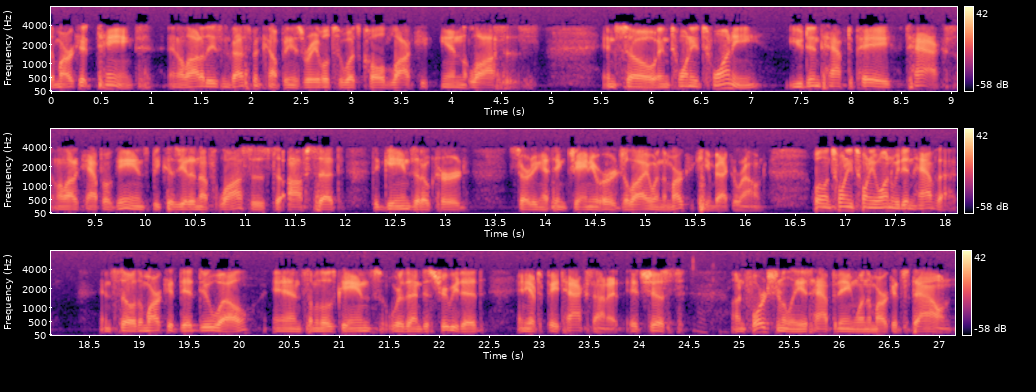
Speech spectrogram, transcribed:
the market tanked, and a lot of these investment companies were able to what's called lock in losses. And so in 2020, you didn't have to pay tax on a lot of capital gains because you had enough losses to offset the gains that occurred starting, I think, January or July when the market came back around. Well, in 2021, we didn't have that. And so the market did do well, and some of those gains were then distributed, and you have to pay tax on it. It's just, unfortunately, is happening when the market's down.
